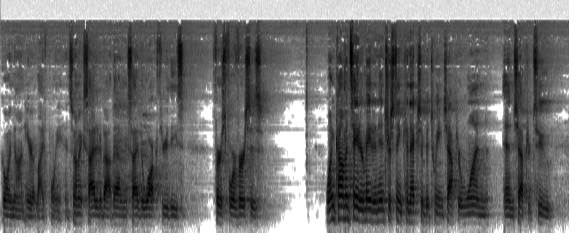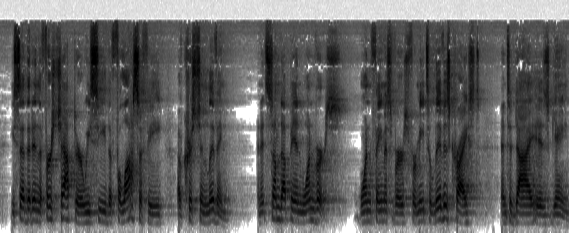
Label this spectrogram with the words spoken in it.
going on here at Life Point. And so I'm excited about that. I'm excited to walk through these first four verses. One commentator made an interesting connection between chapter 1 and chapter 2. He said that in the first chapter, we see the philosophy of Christian living, and it's summed up in one verse one famous verse For me to live is Christ, and to die is gain.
